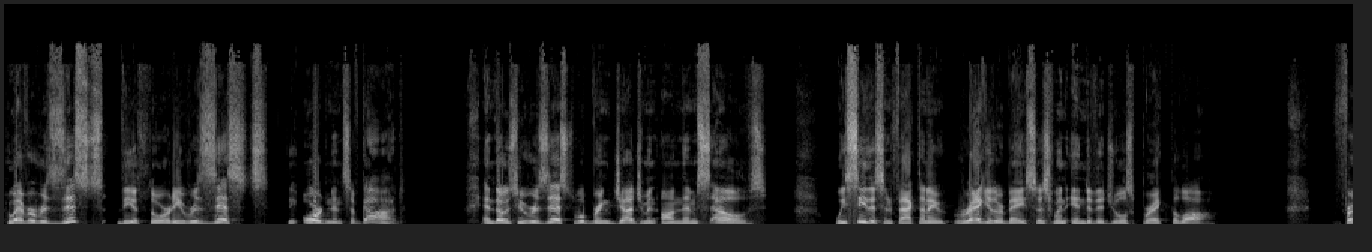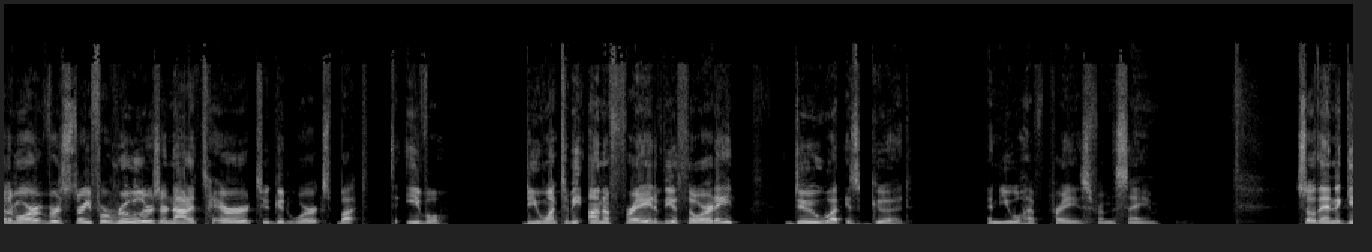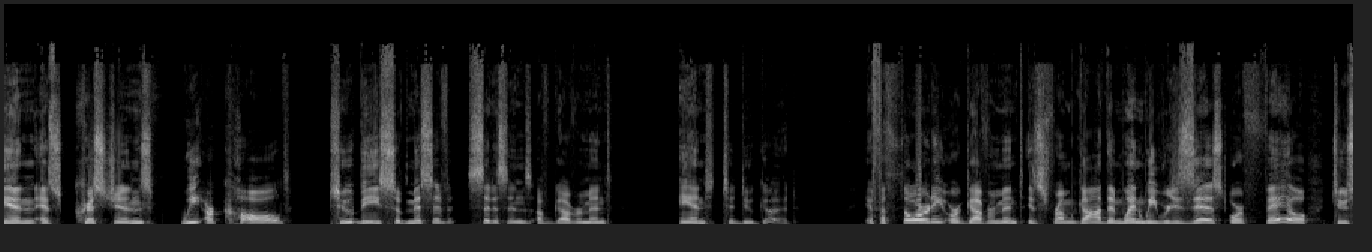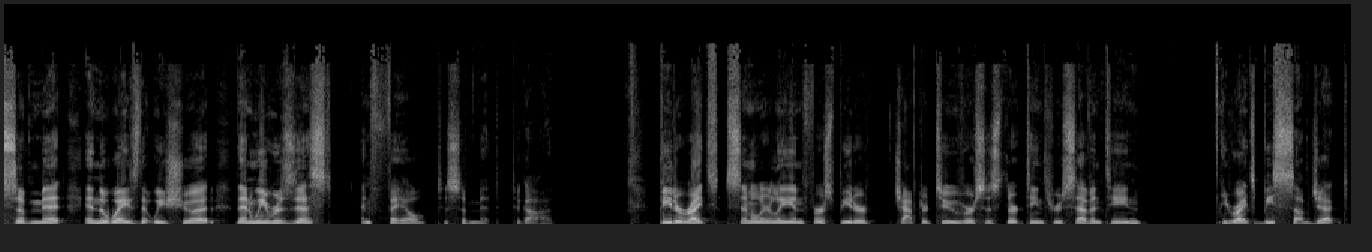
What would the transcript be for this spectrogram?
whoever resists the authority resists the ordinance of God. And those who resist will bring judgment on themselves. We see this, in fact, on a regular basis when individuals break the law. Furthermore, verse 3 For rulers are not a terror to good works, but to evil. Do you want to be unafraid of the authority? Do what is good, and you will have praise from the same. So then, again, as Christians, we are called to be submissive citizens of government and to do good. If authority or government is from God, then when we resist or fail to submit in the ways that we should, then we resist and fail to submit to God. Peter writes similarly in 1 Peter chapter 2 verses 13 through 17. He writes, "Be subject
